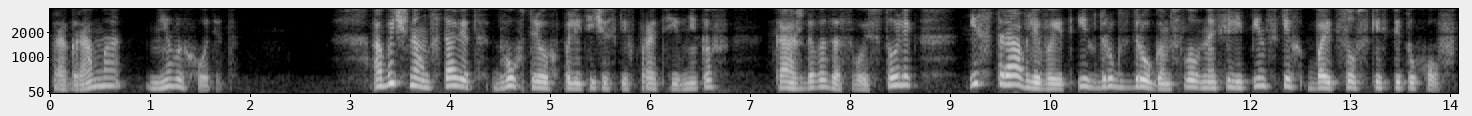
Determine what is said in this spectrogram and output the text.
программа не выходит. Обычно он ставит двух-трех политических противников, каждого за свой столик, и стравливает их друг с другом, словно филиппинских бойцовских петухов.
